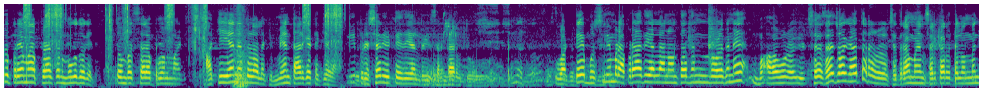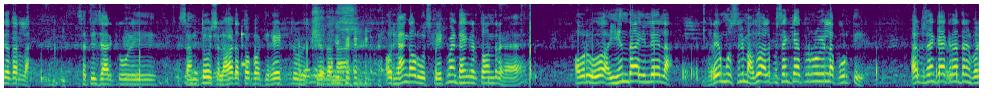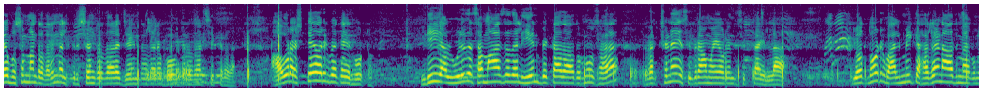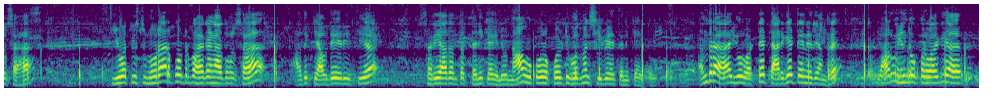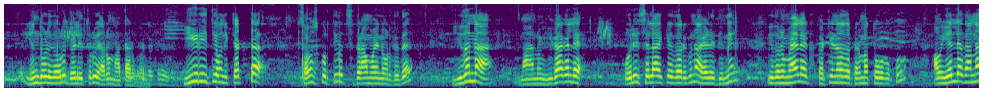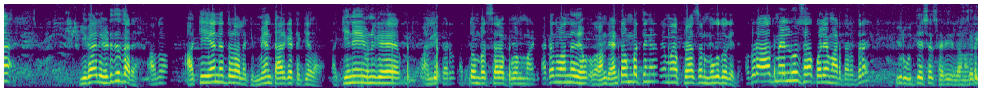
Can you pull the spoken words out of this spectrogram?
ಇವ್ರದ್ದು ಪ್ರೇಮ ಪ್ಯಾಸನ್ ಮುಗಿದೋಗಿದೆ ಹತ್ತೊಂಬತ್ತು ಸಲ ಫೋನ್ ಮಾಡಿ. ಆಕೆ ಏನು ಎದ್ದಳಲ್ಲ ಆಕೆ ಮೇನ್ ಟಾರ್ಗೆಟ್ ಆಕೆ ಅದ ಈ ಪ್ರೆಷರ್ ಇಟ್ಟಿದೆಯಲ್ರಿ ಸರ್ಕಾರದ್ದು? ಒಟ್ಟೆ ಮುಸ್ಲಿಮರ ಅಪರಾಧಿ ಅಲ್ಲ ಅನ್ನೋಂಥದ್ದೊಳಗನೆ ಅವರು ಸಹಜವಾಗಿ ಹೇಳ್ತಾರೆ ಸಿದ್ದರಾಮಯ್ಯನ ಸರ್ಕಾರದ ಕೆಲವೊಂದು ಮಂದಿ ಅದಾರಲ್ಲ. ಸತೀಶ್ ಜಾರಕಿಹೊಳಿ, ಸಂತೋಷ್ ಲಾಡ್ ಒಬ್ಬ ಗ್ರೇಟ್ ವ್ಯಕ್ತಿ ಅದಾನ. ಅವ್ರು ಹೆಂಗೆ ಅವರು ಸ್ಟೇಟ್ಮೆಂಟ್ ಹೆಂಗಿರ್ತಾವ ಅಂದರೆ, ಅವರು ಅಹಿಂದ ಇಲ್ಲೇ ಇಲ್ಲ. ಬರೀ ಮುಸ್ಲಿಮ್, ಅದು ಅಲ್ಪಸಂಖ್ಯಾತರು ಇಲ್ಲ ಪೂರ್ತಿ. ಅಲ್ಪಸಂಖ್ಯಾತರು ಅಂದ್ರೆ ಬರೀ ಮುಸಲ್ಮಾನರು ಅದಾರ ಅಲ್ಲಿ ಕ್ರಿಶ್ಚಿಯನ್ರು ಅದಾರೆ ಜೈನರು ಅದಾರೆ ಬೌದ್ಧರು ಅದಾರೆ ಸಿಖ್ರು ಅದಾರ ಅವರಷ್ಟೇ ಅವ್ರಿಗೆ ಬೇಕಾಗಿದ್ದು ಓಟು. ಇಡೀ ಅಲ್ಲಿ ಉಳಿದ ಸಮಾಜದಲ್ಲಿ ಏನು ಬೇಕಾದಾದ್ರೂ ಸಹ ರಕ್ಷಣೆ ಸಿದ್ದರಾಮಯ್ಯ ಅವರಿಂದ ಸಿಗ್ತಾ ಇಲ್ಲ. ಇವತ್ತು ನೋಡ್ರಿ ವಾಲ್ಮೀಕಿ ಹಗರಣ ಆದ್ಮ್ಯಾಗೂ ಸಹ, ಇವತ್ತಿಷ್ಟು ನೂರಾರು ಕೋಟಿ ರೂಪಾಯಿ ಹಗರಣ ಆದ್ರೂ ಸಹ ಅದಕ್ಕೆ ಯಾವುದೇ ರೀತಿಯ ಸರಿಯಾದಂಥ ತನಿಖೆ ಆಗಿಲ್ಲ. ನಾವು ಕೋರ್ಟಿಗೆ ಹೋದ್ಮೇಲೆ ಸಿ ಬಿ ಐ ತನಿಖೆ ಆಯಿತು. ಅಂದ್ರೆ ಇವ್ರು ಒಟ್ಟೆ ಟಾರ್ಗೆಟ್ ಏನಿದೆ ಅಂದರೆ ಯಾರೂ ಹಿಂದೂ ಪರವಾಗಿ ಹಿಂದುಳಿದವರು ದಲಿತರು ಯಾರೂ ಮಾತಾಡಬಾರ್ದು. ಈ ರೀತಿ ಒಂದು ಕೆಟ್ಟ ಸಂಸ್ಕೃತಿ ಸಿದ್ದರಾಮಯ್ಯನವ್ರದ್ದಿದೆ. ಇದನ್ನು ನಾನು ಈಗಾಗಲೇ ಪೊಲೀಸ್ ಇಲಾಖೆದವ್ರಿಗೂ ಹೇಳಿದ್ದೀನಿ. ಇದರ ಮೇಲೆ ಕಠಿಣವಾದ ಕ್ರಮ ತಗೋಬೇಕು. ಅವ ಎಲ್ಲದಾನ ಈಗಾಗಲೇ ಹಿಡಿದಿದ್ದಾರೆ. ಅದು ಆಕೆ ಏನು ಎದ್ದಳಲ್ಲ ಆಕೆ? ಮೇನ್ ಟಾರ್ಗೆಟ್ ಆಕೆ ಅದ ಆಕಿನೇ ಇವನಿಗೆ ಅಲ್ಲಿ ಕರ್ ಹತ್ತೊಂಬತ್ತು ಸಲ ಫೋನ್ ಮಾಡಿ. ಯಾಕಂದ್ರೆ ಒಂದು ಒಂದು ಎಂಟೊಂಬತ್ತು ತಿಂಗಳ ಪ್ಯಾಸನ್ ಮುಗಿದೋಗಿದೆ. ಅದರ ಆದ್ಮೇಲೂ ಸಹ ಕೊಲೆ ಮಾಡ್ತಾರೆ ಅಂದ್ರೆ ಇವ್ರ ಉದ್ದೇಶ ಸರಿ ಇಲ್ಲ ಅನ್ನೋದು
